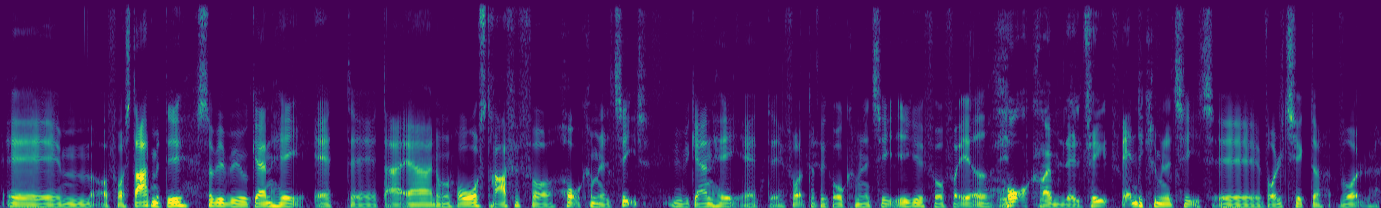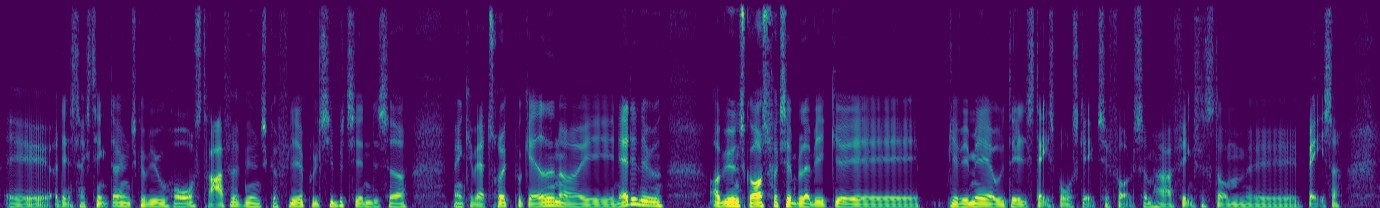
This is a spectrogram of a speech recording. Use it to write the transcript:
Øhm, og for at starte med det, så vil vi jo gerne have, at øh, der er nogle hårde straffe for hård kriminalitet. Vi vil gerne have, at øh, folk, der begår kriminalitet, ikke får foræret... Hård kriminalitet? Bandekriminalitet, øh, voldtægter, vold øh, og den slags ting. Der ønsker vi jo hårde straffe. Vi ønsker flere politibetjente, så man kan være tryg på gaden og i nattelivet. Og vi ønsker også for eksempel, at vi ikke øh, bliver ved med at uddele statsborgerskab til folk, som har fængselsdomme øh, bag sig.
